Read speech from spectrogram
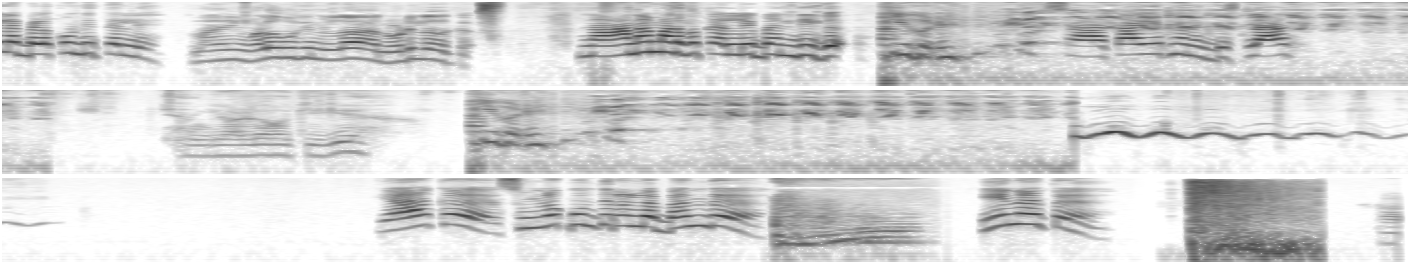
ಎಲ್ಲ ಬೆಳ್ಕೊಂಡಿತ್ತಲ್ಲಿ ನಾ ಹಿಂಗ್ ಒಳಗ್ ಹೋಗಿನಿಲ್ಲ ನೋಡಿಲ್ಲ ಅದಕ್ಕ. ನಾನ ಮಾಡ್ಬೇಕು ಅಲ್ಲಿ ಬಂದೀಗ ಸಾಕಾಗೈತ್ ನನಗೆ ಬಿಸ್ಲಾಗ್. ಹಂಗೆ ಆಕಿಗೆ ಯಾಕ ಸುಮ್ನ ಕುಂತಿರಲ್ಲ ಬಂದ. ಏನಾತ ಆ,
